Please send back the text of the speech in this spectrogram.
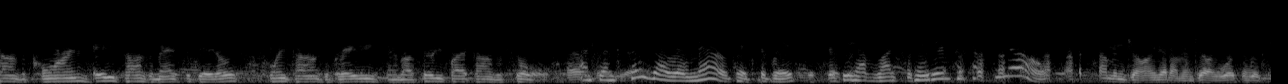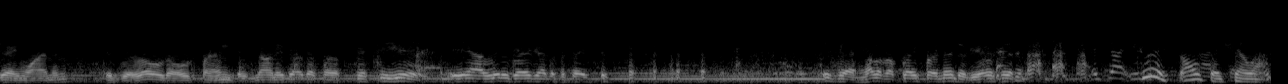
pounds of corn, 80 pounds of mashed potatoes, 20 pounds of gravy, and about 35 pounds of sole. And when Cesar Romero takes a break, does he have lunch catered? No. I'm enjoying it. I'm enjoying working with Jane Wyman because we're old, old friends. We've known each other for 50 years. Yeah, a little graveyard of potatoes. This is a hell of a place for an interview, isn't it? Tourists also show up.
